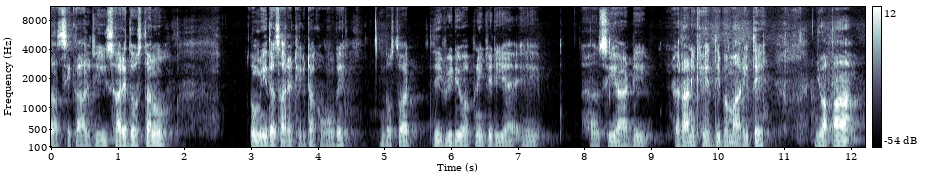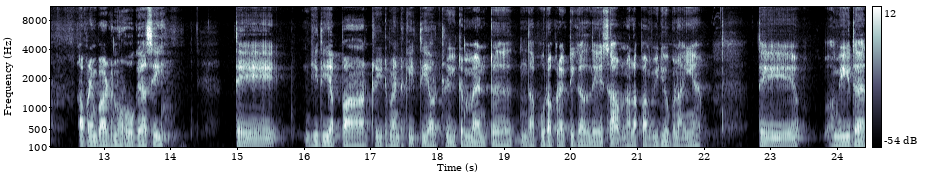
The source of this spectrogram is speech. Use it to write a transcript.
ਸਤਿ ਸ਼੍ਰੀ ਅਕਾਲ ਜੀ ਸਾਰੇ ਦੋਸਤਾਂ ਨੂੰ। ਉਮੀਦ ਹੈ ਸਾਰੇ ਠੀਕ ਠਾਕ ਹੋਵੋਗੇ। ਦੋਸਤੋ, ਅੱਜ ਦੀ ਵੀਡੀਓ ਆਪਣੀ ਜਿਹੜੀ ਹੈ ਇਹ ਸੀ ਆਰ ਡੀ ਰਾਣੀ ਖੇਤ ਦੀ ਬਿਮਾਰੀ ਤੇ, ਜੋ ਆਪਾਂ ਆਪਣੇ ਬਰਡ ਨੂੰ ਹੋ ਗਿਆ ਸੀ ਤੇ ਜਿਹਦੀ ਆਪਾਂ ਟ੍ਰੀਟਮੈਂਟ ਕੀਤੀ ਔਰ ਟ੍ਰੀਟਮੈਂਟ ਦਾ ਪੂਰਾ ਪ੍ਰੈਕਟੀਕਲ ਦੇ ਹਿਸਾਬ ਨਾਲ ਆਪਾਂ ਵੀਡੀਓ ਬਣਾਈ ਹੈ। ਤੇ ਉਮੀਦ ਹੈ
